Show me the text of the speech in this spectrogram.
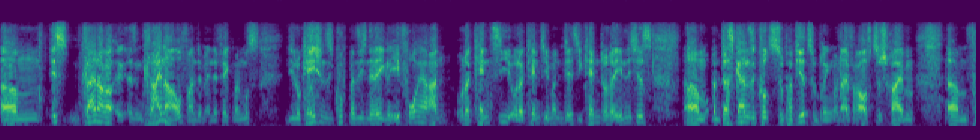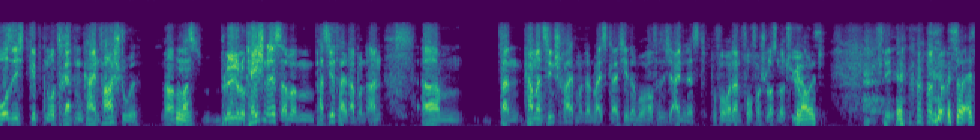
Ähm, ist ein kleiner, also ein kleiner Aufwand im Endeffekt. Man muss die Location, guckt man sich in der Regel eh vorher an oder kennt sie oder kennt jemanden, der sie kennt oder ähnliches. Ähm, und das Ganze kurz zu Papier zu bringen und einfach aufzuschreiben, ähm, Vorsicht, gibt nur Treppen, kein Fahrstuhl. Ne? Mhm. Was blöde Location ist, aber passiert halt ab und an. Ähm, dann kann man es hinschreiben und dann weiß gleich jeder, worauf er sich einlässt, bevor er dann vor verschlossener Tür genau, steht. so, es,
